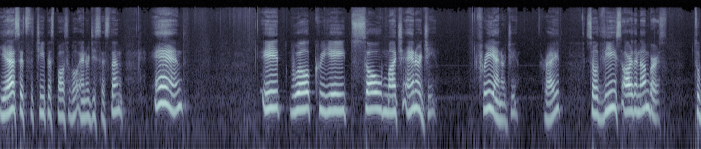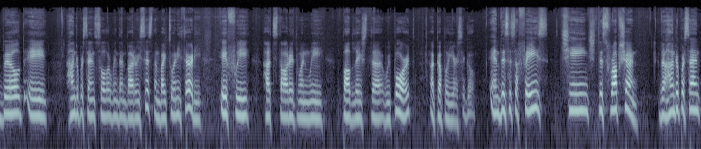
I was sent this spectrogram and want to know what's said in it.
Yes, it's the cheapest possible energy system, and it will create so much energy, free energy, right? So these are the numbers to build a 100% solar, wind, and battery system by 2030 if we had started when we published the report a couple years ago. And this is a phase change disruption. The 100%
